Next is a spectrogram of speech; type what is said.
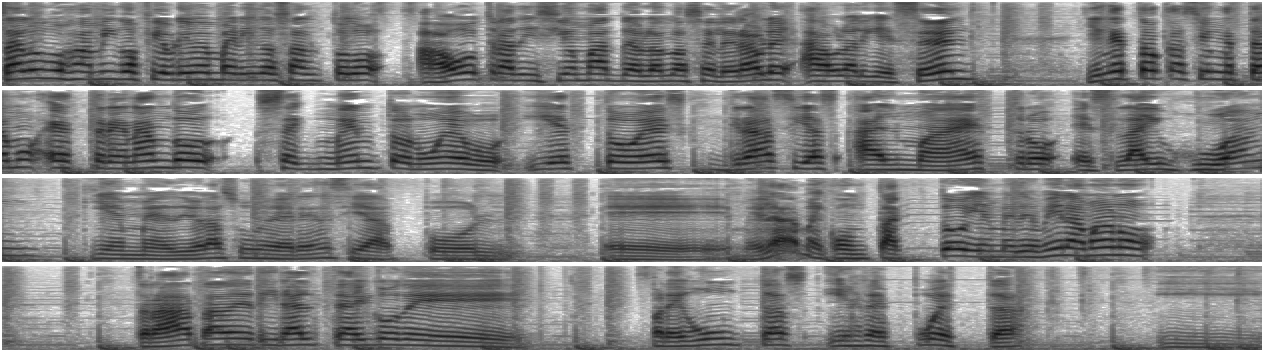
Saludos amigos, fiebre y bienvenidos a todos a otra edición más de Hablando Acelerable. Habla Liesel. Y en esta ocasión estamos estrenando segmento nuevo. Y esto es gracias al maestro Sly Juan, quien me dio la sugerencia por... Eh, me contactó y él me dijo, mira mano, trata de tirarte algo de preguntas y respuestas. Y...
